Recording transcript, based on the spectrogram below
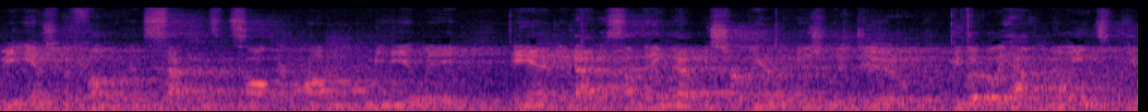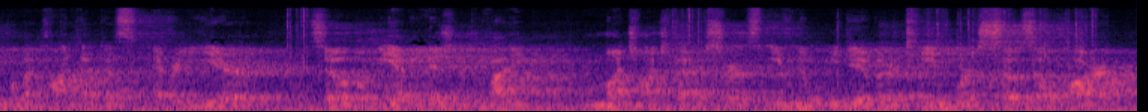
we answered the phone within seconds and solved your problem immediately. And that is something that we certainly have a vision to do. We literally have millions of people that contact us every year. So, but we have a vision of providing much, much better service even what we do. But our team works so, so hard.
